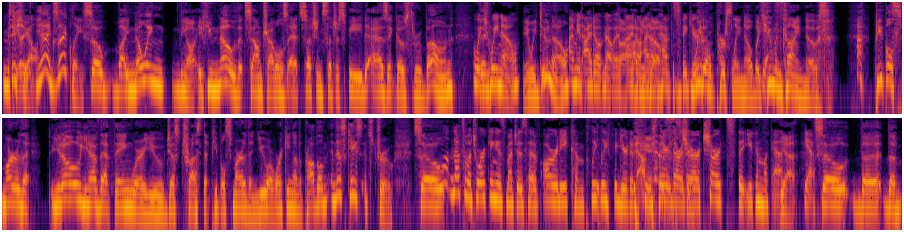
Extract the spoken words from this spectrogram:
material. Tissue. Yeah, exactly. So by knowing, you know, if you know that sound travels at such and such a speed as it goes through bone, which then, we know. Yeah, we do know. I mean, I don't know it. Uh, I don't. I, mean, I don't no. have this figure. We don't personally know, but Yes. humankind knows. people smarter than you know. You have that thing where you just trust that people smarter than you are working on the problem. In this case, it's true. So Well, not so much working as much as have already completely figured it out. Yes, there, there, there are charts that you can look at. Yeah. Yes. So the the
